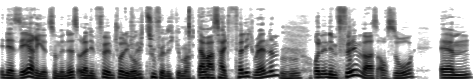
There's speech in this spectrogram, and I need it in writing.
in der Serie zumindest oder in dem Film, Entschuldigung, Völlig zufällig gemacht. da ne? war es halt völlig random. Mhm. Und in dem Film war es auch so, ähm,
